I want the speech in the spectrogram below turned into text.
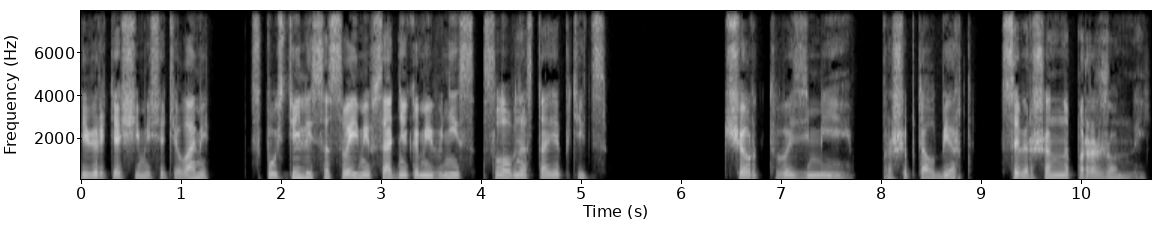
и вертящимися телами, спустились со своими всадниками вниз, словно стая птиц. «Черт возьми!» — прошептал Берт, совершенно пораженный.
